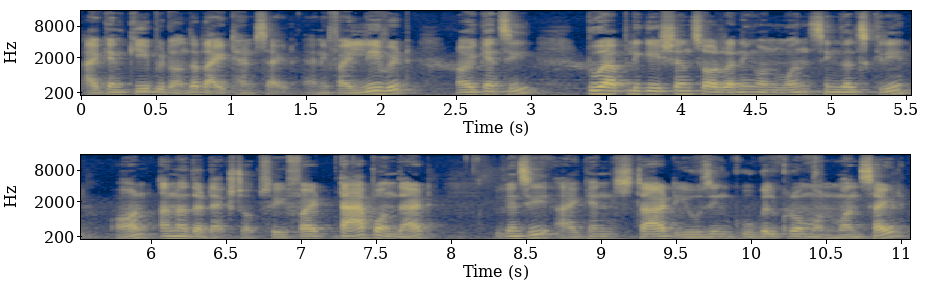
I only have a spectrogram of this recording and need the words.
i can keep it on the right hand side. And if i leave it now you can see two applications are running on one single screen on another desktop. So if i tap on that you can see i can start using google chrome on one side.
